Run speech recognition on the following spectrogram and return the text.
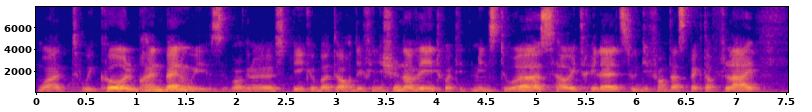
what we call brain bandwidth. We're going to speak about our definition of it, what it means to us, how it relates to different aspects of life,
